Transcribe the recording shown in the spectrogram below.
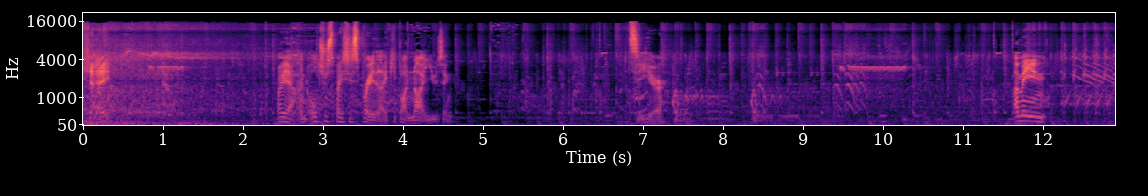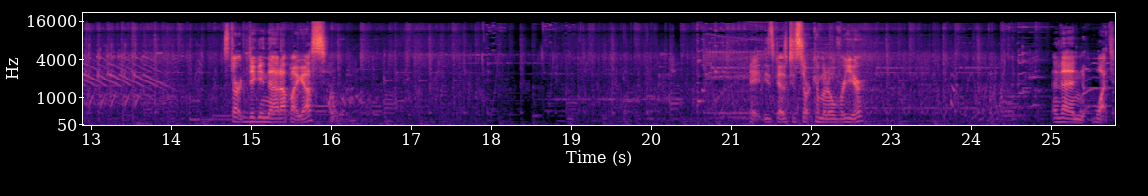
Okay. Oh yeah, an ultra spicy spray that I keep on not using. Let's see here. I mean, start digging that up, I guess. These guys can start coming over here. And then what?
